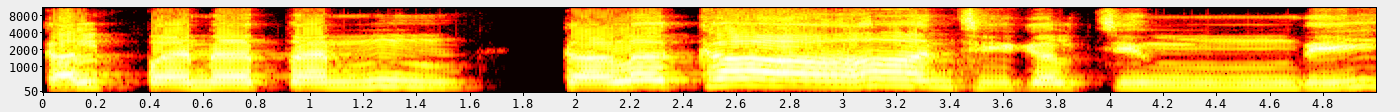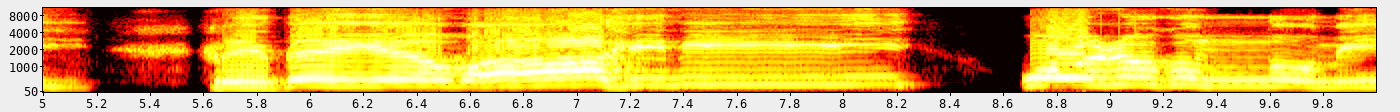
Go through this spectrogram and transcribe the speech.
കൽപ്പന തൻ കളക്കാഞ്ചികൾ ചിന്തി ഹൃദയവാഹിനി ഒഴുകുന്നു നീ.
